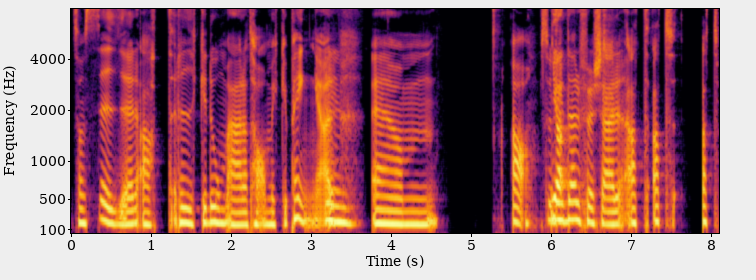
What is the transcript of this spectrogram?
som säger att rikedom är att ha mycket pengar. Mm. Ehm, ja, så Ja. det är därför så här, att, att, att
